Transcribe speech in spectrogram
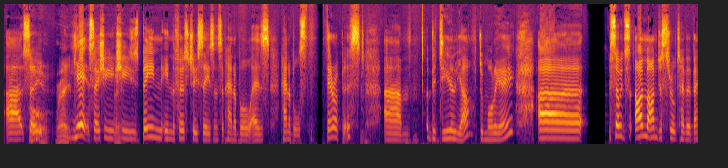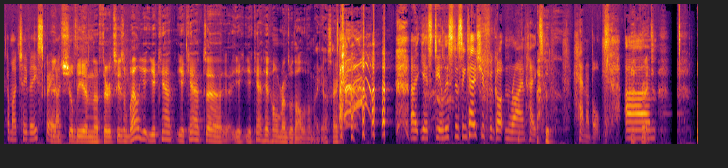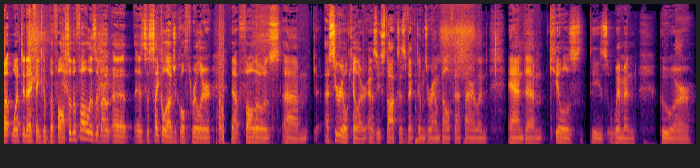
Uh, so oh, right. yeah, so she she's been in the first two seasons of Hannibal as Hannibal's th- therapist, um, Bedelia Du Maurier. Uh, so it's I'm I'm just thrilled to have her back on my TV screen. And I, she'll be in the third season. Well, you, you can't you can't uh, you, you can't hit home runs with all of them, I guess. eh? uh, yes, dear listeners, in case you've forgotten, Ryan hates Hannibal. Um, right. But what did I think of the fall? So the fall is about uh, it's a psychological thriller that follows um, a serial killer as he stalks his victims around Belfast, Ireland, and um, kills these women who are.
